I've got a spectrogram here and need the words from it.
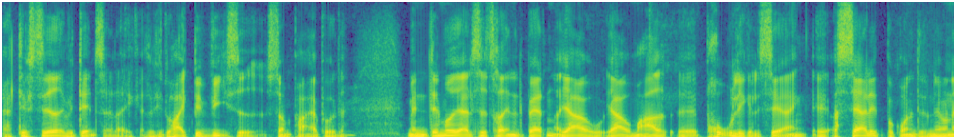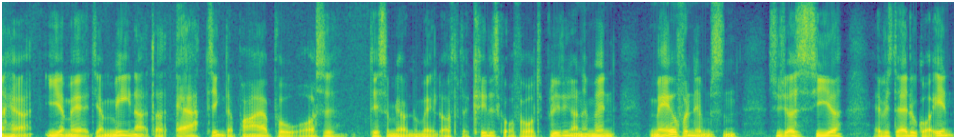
Ja, det evidens er der ikke. Altså, du har ikke beviset, som peger på det. Men den måde, jeg altid træder ind i debatten, og jeg er jo, jeg er jo meget øh, pro-legalisering, øh, og særligt på grund af det, du nævner her, i og med, at jeg mener, at der er ting, der peger på, også det, som jeg normalt ofte er kritisk over for til politikerne, men mavefornemmelsen, synes jeg også siger, at hvis det er, at du går ind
